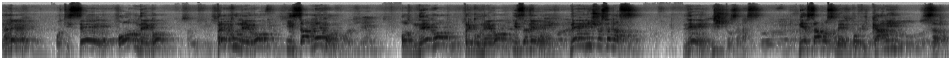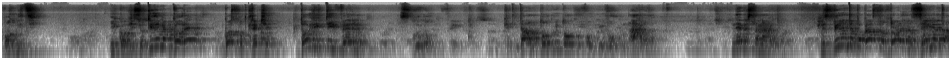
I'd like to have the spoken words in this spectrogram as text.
На него. Оти се е од него, преку него и за него. Од него, преку него и за него. Не е ништо за нас. Не е ништо за нас. Ние само сме повикани за работници. И кога ќе се отидеме горе, Господ крече, дојди ти верен слуго. ке ти дадам толку и толку волку и волку награда. Небесна награда. Не збирате богатство доле на земјата,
